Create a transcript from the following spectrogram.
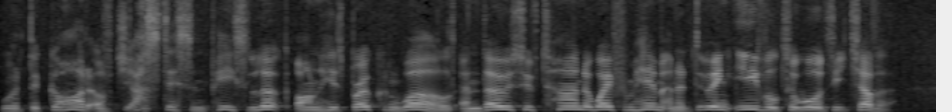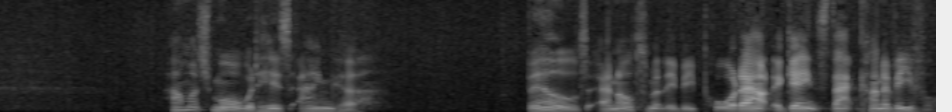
would the God of justice and peace look on his broken world and those who've turned away from him and are doing evil towards each other? How much more would his anger build and ultimately be poured out against that kind of evil?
